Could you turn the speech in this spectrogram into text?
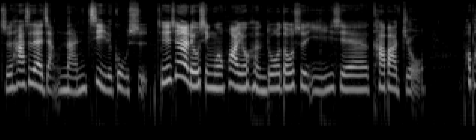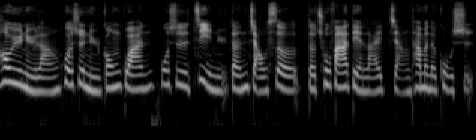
只是他是在讲男妓的故事。其实现在流行文化有很多都是以一些卡巴酒、泡泡浴女郎，或是女公关，或是妓女等角色的出发点来讲他们的故事，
